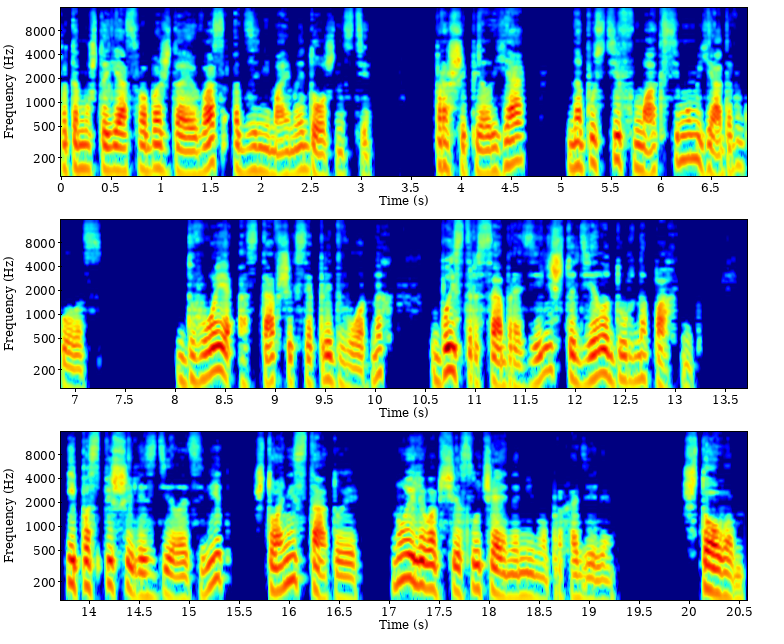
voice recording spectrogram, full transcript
потому что я освобождаю вас от занимаемой должности. Прошипел я, напустив максимум яда в голос. Двое оставшихся придворных быстро сообразили, что дело дурно пахнет, и поспешили сделать вид, что они статуи, ну или вообще случайно мимо проходили. «Что вам?»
